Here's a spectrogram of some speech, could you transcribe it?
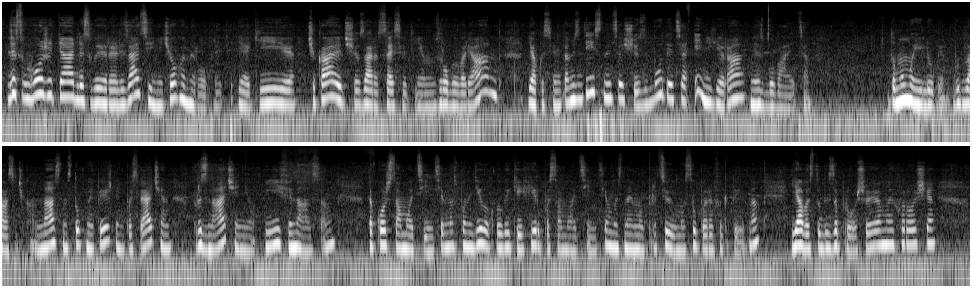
для свого життя, для своєї реалізації нічого не роблять, які чекають, що зараз всесвіт їм зробить варіант, якось він там здійсниться, щось збудеться, і ніхіра не збувається. Тому, мої любі, будь ласка, у нас наступний тиждень посвячен призначенню і фінансам, також самооцінці. У нас понеділок великий ефір по самооцінці. Ми з ними працюємо супер ефективно. Я вас туди запрошую, мої хороші.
